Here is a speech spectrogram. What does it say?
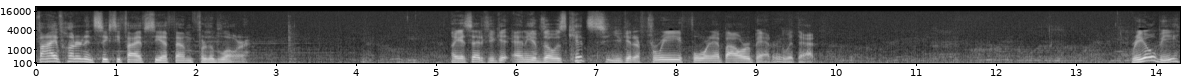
565 CFM for the blower. Like I said, if you get any of those kits, you get a free 4 amp hour battery with that. Ryobi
